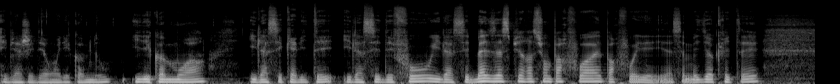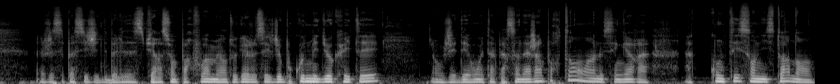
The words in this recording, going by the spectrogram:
Eh bien Gédéon, il est comme nous, il est comme moi, il a ses qualités, il a ses défauts, il a ses belles aspirations parfois, et parfois il a sa médiocrité. Je ne sais pas si j'ai de belles aspirations parfois, mais en tout cas je sais que j'ai beaucoup de médiocrité. Donc Gédéon est un personnage important, hein. le Seigneur a, a compté son histoire dans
